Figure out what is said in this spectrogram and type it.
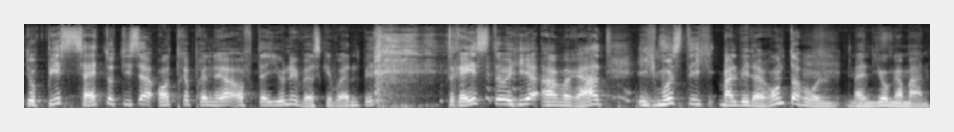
Du bist, seit du dieser Entrepreneur of the Universe geworden bist, drehst du hier am Rad. Ich muss dich mal wieder runterholen, mein junger Mann.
